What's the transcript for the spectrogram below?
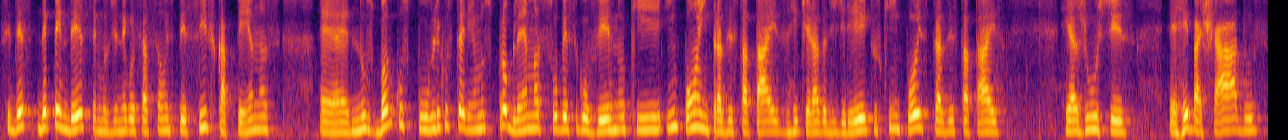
Se dependêssemos de negociação específica apenas, é, nos bancos públicos teríamos problemas sob esse governo que impõe para as estatais retirada de direitos, que impôs para as estatais reajustes é, rebaixados.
